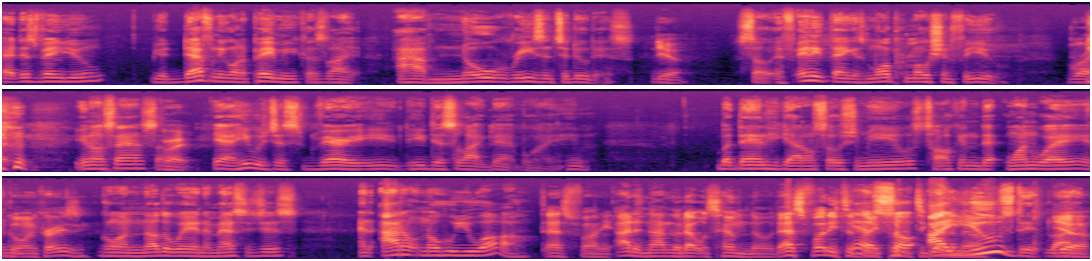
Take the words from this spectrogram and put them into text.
at this venue. You're definitely gonna pay me because like I have no reason to do this. Yeah. So if anything, it's more promotion for you. Right. You know what I'm saying? So Right. yeah, he was just very he, he disliked that boy. He, but then he got on social media, was talking that one way and Going crazy. going another way in the messages, and I don't know who you are. That's funny. I did not know that was him though. That's funny to Yeah, like so put it together. I now. used it. Like Yeah.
